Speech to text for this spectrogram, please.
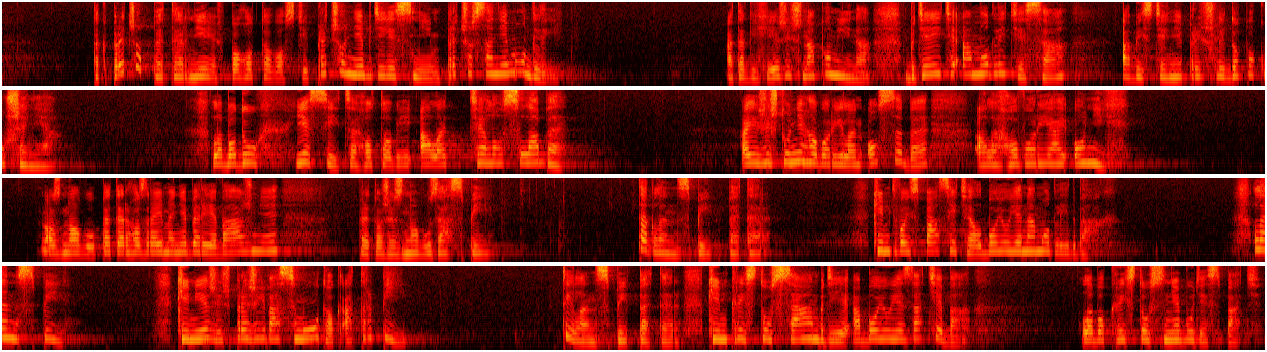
tak prečo Peter nie je v pohotovosti? Prečo nebdie s ním? Prečo sa nemodlí? A tak ich Ježiš napomína. Bdejte a modlite sa, aby ste neprišli do pokušenia. Lebo duch je síce hotový, ale telo slabé. A Ježiš tu nehovorí len o sebe, ale hovorí aj o nich. No znovu, Peter ho zrejme neberie vážne, pretože znovu zaspí. Tak len spí, Peter. Kým tvoj spasiteľ bojuje na modlitbách. Len spí. Kým Ježiš prežíva smútok a trpí. Ty len spí, Peter, kým Kristus sám bdie a bojuje za teba. Lebo Kristus nebude spať,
